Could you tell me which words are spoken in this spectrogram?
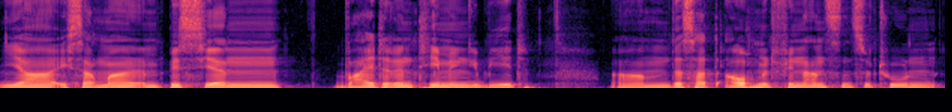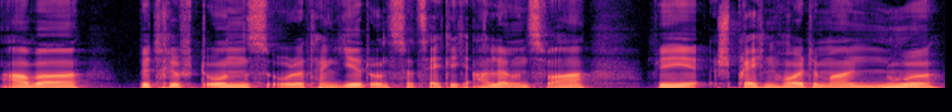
ja, ich sag mal, ein bisschen weiteren Themengebiet. Ähm, das hat auch mit Finanzen zu tun, aber betrifft uns oder tangiert uns tatsächlich alle. Und zwar, wir sprechen heute mal nur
